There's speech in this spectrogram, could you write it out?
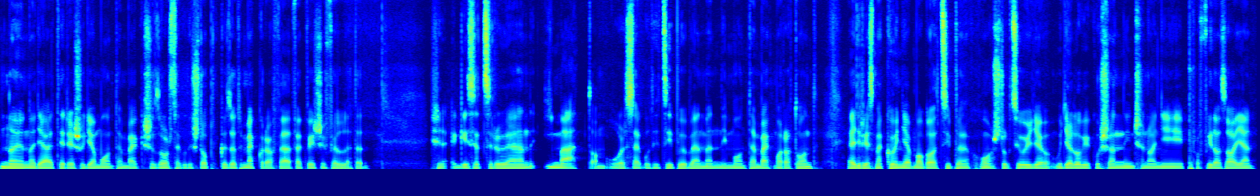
nagyon nagy eltérés ugye a mountain bike és az országúti stopli között, hogy mekkora a felfekvési felületed és én egész egyszerűen imádtam országúti cipőben menni mountain bike maratont. Egyrészt meg könnyebb maga a cipőnek a konstrukció, ugye, ugye logikusan nincsen annyi profil az alján,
